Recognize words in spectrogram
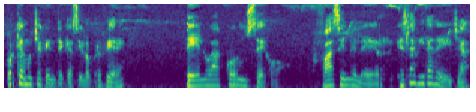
porque hay mucha gente que así lo prefiere. Te lo aconsejo. Fácil de leer. Es la vida de ella.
